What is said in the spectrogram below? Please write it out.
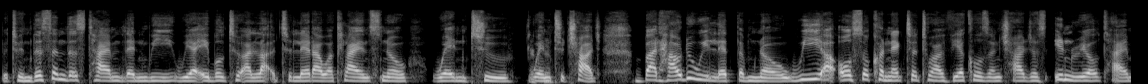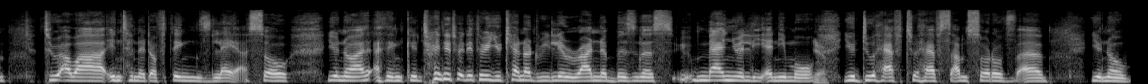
between this and this time, then we, we are able to allow to let our clients know when to okay. when to charge. But how do we let them know? We are also connected to our vehicles and chargers in real time through our Internet of Things layer. So, you know, I, I think in 2023 you cannot really run a business manually anymore. Yeah. You do have to have some sort of, uh, you know,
